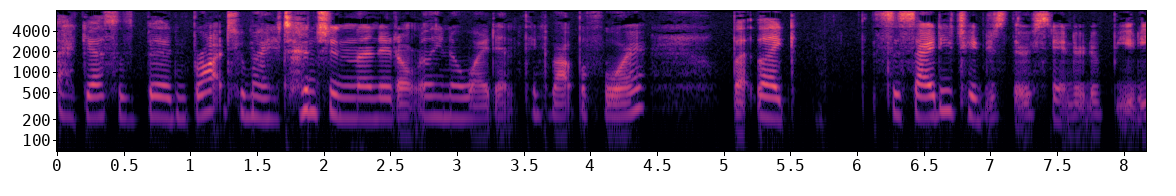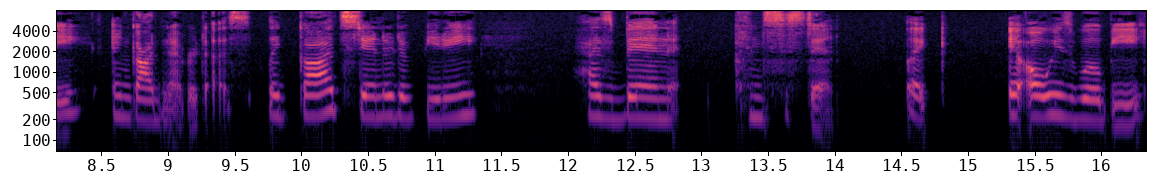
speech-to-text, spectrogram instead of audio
I guess has been brought to my attention that I don't really know why I didn't think about before. But like society changes their standard of beauty and God never does. Like God's standard of beauty has been consistent. Like it always will be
